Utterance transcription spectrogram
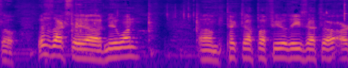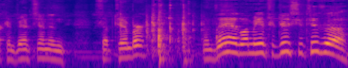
So this is actually a new one. Um, picked up a few of these at the, our convention in September. And then let me introduce you to the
